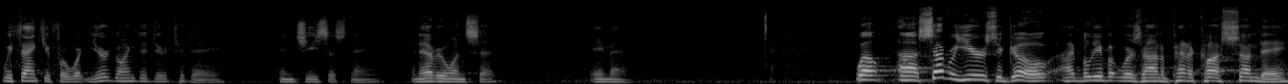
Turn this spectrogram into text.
We thank you for what you're going to do today in Jesus' name. And everyone said, Amen. Well, uh, several years ago, I believe it was on a Pentecost Sunday,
